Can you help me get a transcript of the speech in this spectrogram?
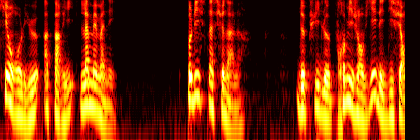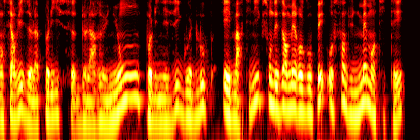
qui auront lieu à Paris la même année. Police nationale. Depuis le 1er janvier, les différents services de la police de la Réunion, Polynésie, Guadeloupe et Martinique sont désormais regroupés au sein d'une même entité,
